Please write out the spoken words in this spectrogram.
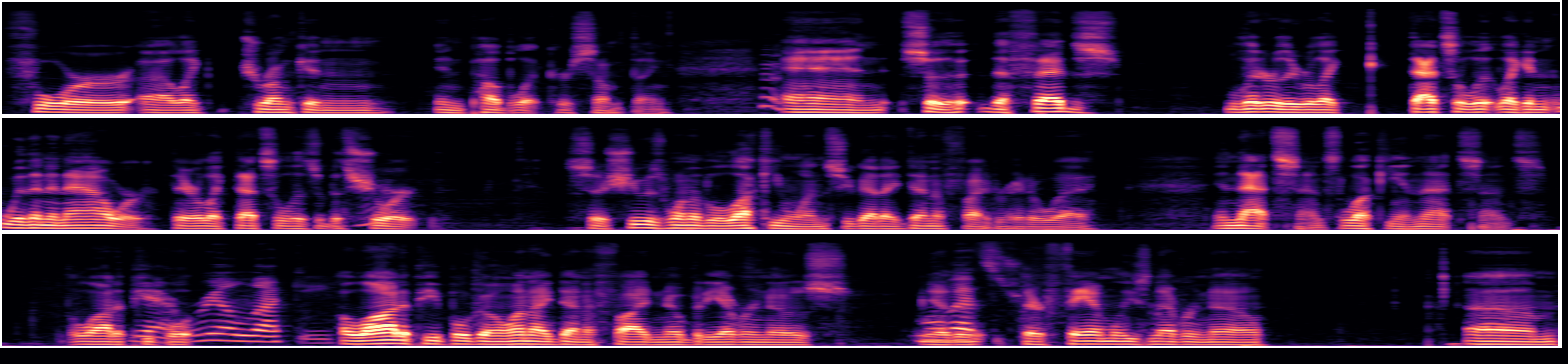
for uh, like drunken in public or something. And so the, the feds literally were like, "That's a like in, within an hour." They were like, "That's Elizabeth Short." So she was one of the lucky ones who got identified right away. In that sense, lucky in that sense. a lot of Yeah, people real lucky. a lot of people go unidentified. Nobody ever knows. You Well, know, their, their families never know. Um,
